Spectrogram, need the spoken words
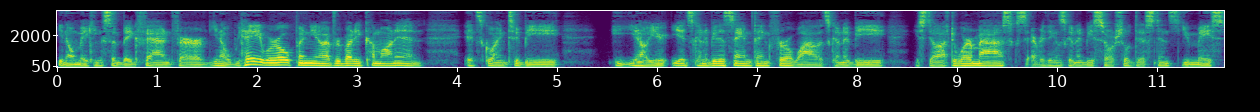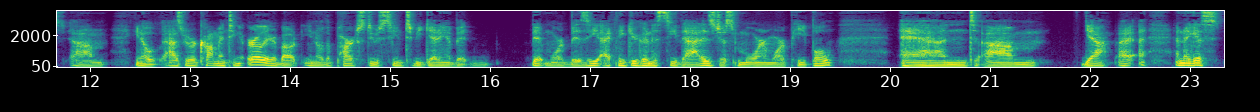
you know, making some big fanfare. You know, hey, we're open. You know, everybody come on in. It's going to be, you know, it's going to be the same thing for a while. It's going to be you still have to wear masks. Everything's going to be social distance. You may, um, you know, as we were commenting earlier about, you know, the parks do seem to be getting a bit bit more busy. I think you're going to see that as just more and more people, and um, yeah, I, and I guess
